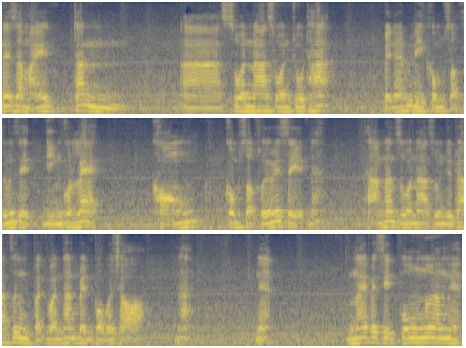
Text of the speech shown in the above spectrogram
ในสมัยท่านอ่าสวนนาสวนจูทะ เป็นอธิบดีกรมสอบสวนพิเศษหญิงคนแรกของกรมสอบสวนพิเศษนะถามท่านสุวรรณาสวนจุทะซึ่งปัจจุบันท่านเป็นปปชนะ นายประสิทธิ์วงเมืองเนี่ย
